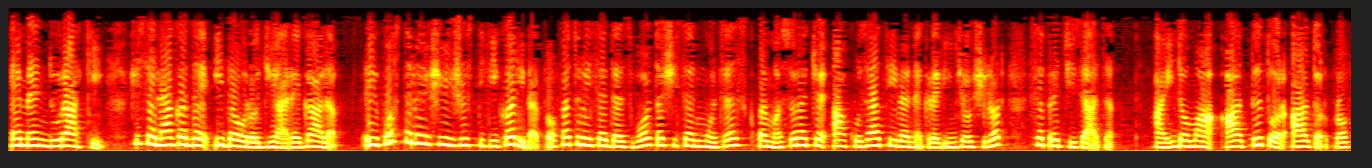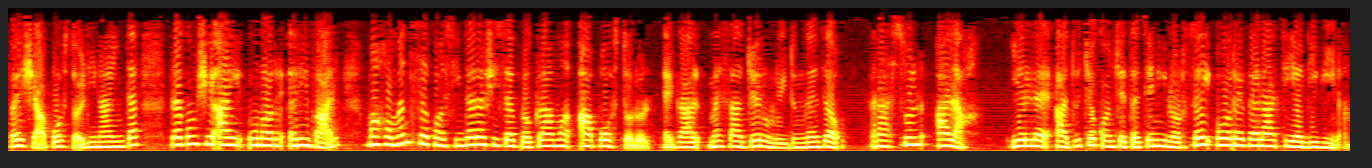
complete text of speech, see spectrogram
Emendurachi și se leagă de ideologia regală. Ripostele și justificările profetului se dezvoltă și se înmulțesc pe măsură ce acuzațiile necredincioșilor se precizează ai doma atâtor altor profeți și apostoli dinainte, precum și ai unor rivali, Mahomet se consideră și se proclamă apostolul, egal mesagerul lui Dumnezeu, Rasul Allah. El le aduce concetățenilor săi o revelație divină.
